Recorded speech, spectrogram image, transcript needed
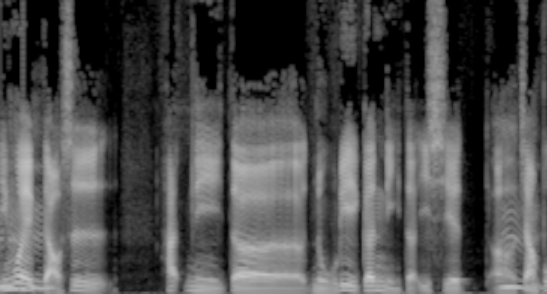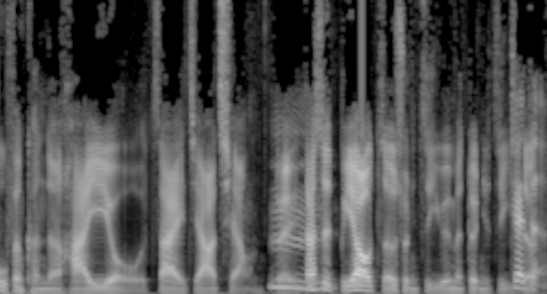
因为表示还你的努力跟你的一些呃这样部分可能还有在加强。对，但是不要折损你自己原本对你自己的。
